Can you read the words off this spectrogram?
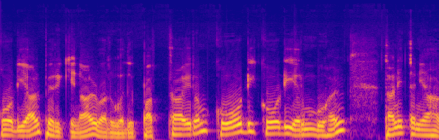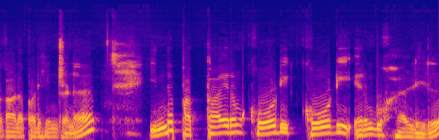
கோடியால் பெருக்கினால் வருவது. பத்தாயிரம் கோடி கோடி எறும்புகள் தனித்தனியாக காணப்படுகின்றன. இந்த பத்தாயிரம் கோடி கோடி எறும்புகளில்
